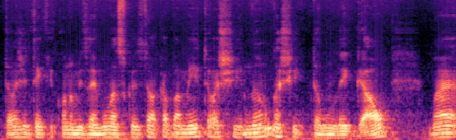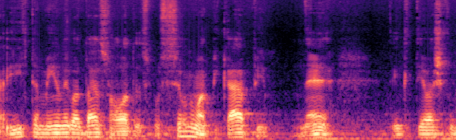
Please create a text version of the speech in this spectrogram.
então a gente tem que economizar algumas coisas, então o acabamento eu achei, não achei tão legal, mas, e também o negócio das rodas, por ser uma picape, né, tem que ter, eu acho que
